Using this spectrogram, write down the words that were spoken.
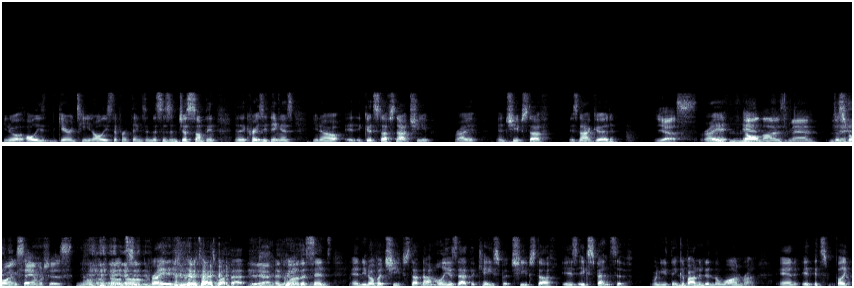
you know, all these guaranteeing all these different things, and this isn't just something. And the crazy thing is, you know, it, good stuff's not cheap, right? And cheap stuff is not good, Yes. right? Mhm. Dull knives, man. Destroying sandwiches. No, no, no, It's- no. right? we talked about that. Yeah. And one of the sins. And you know, but cheap stuff. Not only is that the case, but cheap stuff is expensive when you think about Mm-hmm. it in the long run. And it, it's like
